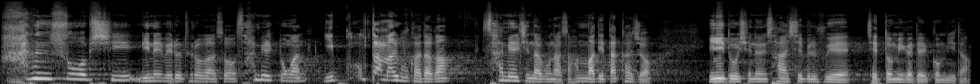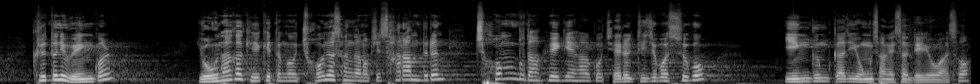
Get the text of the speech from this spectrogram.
하는 수 없이 니네베로 들어가서 3일 동안 입 꾹 다말고 가다가 3일 지나고 나서 한마디 딱 하죠. 이 도시는 40일 후에 잿더미가 될 겁니다. 그랬더니 웬걸? 요나가 계획했던 건 전혀 상관없이 사람들은 전부 다 회개하고 죄를 뒤집어 쓰고 임금까지 용상에서 내려와서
